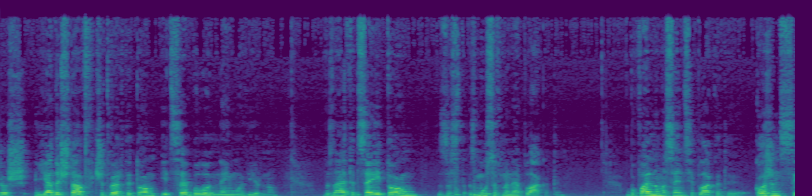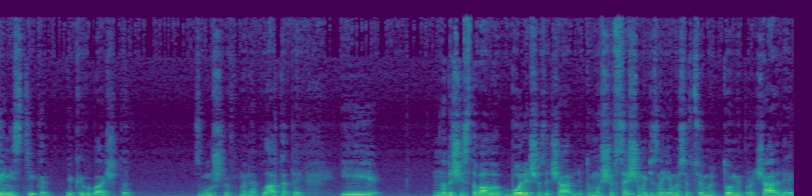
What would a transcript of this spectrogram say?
Що ж, я дочитав четвертий том, і це було неймовірно. Ви знаєте, цей том змусив мене плакати. В буквальному сенсі плакати. Кожен синій стікер, який ви бачите, змусив мене плакати. І на душі ставало боляче за Чарлі, тому що все, що ми дізнаємося в цьому томі про Чарлі,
